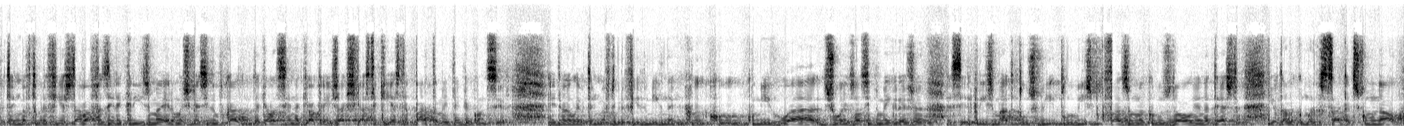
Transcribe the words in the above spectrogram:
eu tenho uma fotografia, estava a fazer a crisma, era uma espécie do bocado daquela cena que, ok, já que chegaste aqui, esta parte também tem que acontecer. Então eu lembro, tenho uma fotografia de mim na, comigo lá de joelhos ao fim de uma igreja a ser crismado pelos, pelo bispo que faz uma cruz de óleo na testa e eu estava com uma ressaca descomunal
